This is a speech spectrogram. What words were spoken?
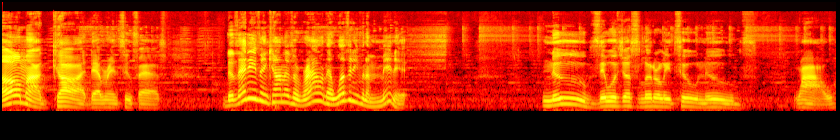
Oh my god, that ran too fast. Does that even count as a round? That wasn't even a minute. Noobs. It was just literally two noobs. Wow.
